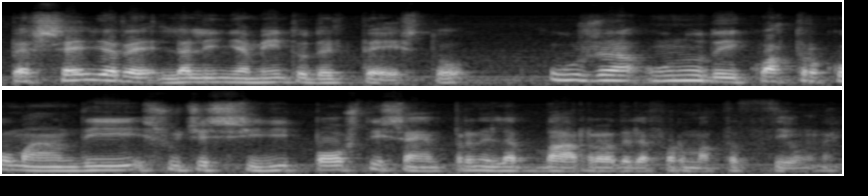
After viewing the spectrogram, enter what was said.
Per scegliere l'allineamento del testo usa uno dei quattro comandi successivi posti sempre nella barra della formattazione,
